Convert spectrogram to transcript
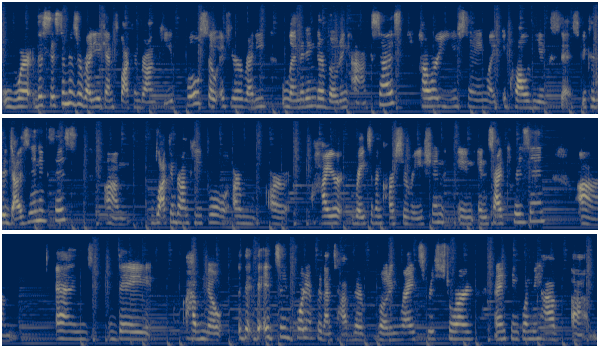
where the system is already against black and brown people. So if you're already limiting their voting access how are you saying like equality exists? Because it doesn't exist um, black and brown people are are higher rates of incarceration in inside prison. Um, and they have no they, it's important for them to have their voting rights restored. And i think when we have um,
